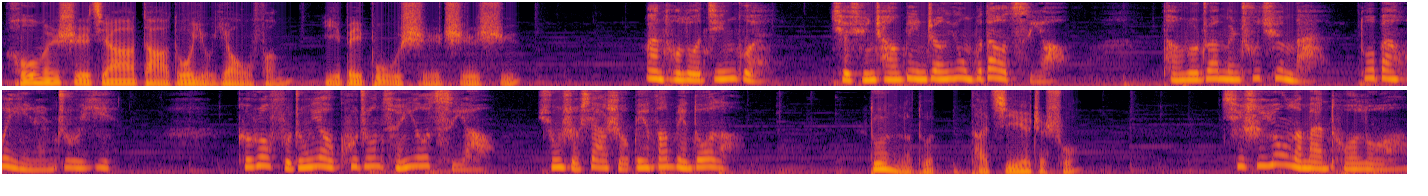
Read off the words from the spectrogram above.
侯门世家大多有药房，以备不时之需。曼陀罗金贵，且寻常病症用不到此药。倘若专门出去买，多半会引人注意。可若府中药库中存有此药，凶手下手便方便多了。顿了顿，他接着说。其实用了曼陀罗，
